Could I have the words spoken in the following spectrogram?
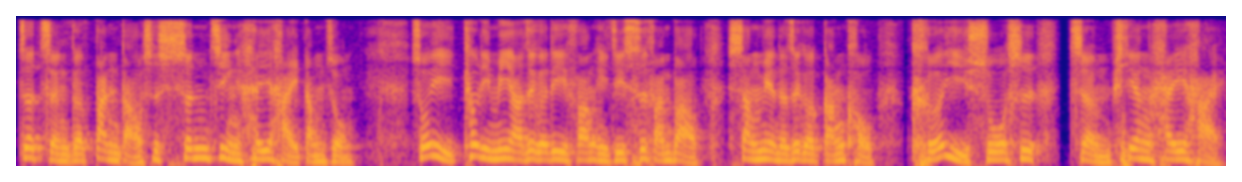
这整个半岛是伸进黑海当中，所以克里米亚这个地方以及斯凡堡上面的这个港口，可以说是整片黑海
